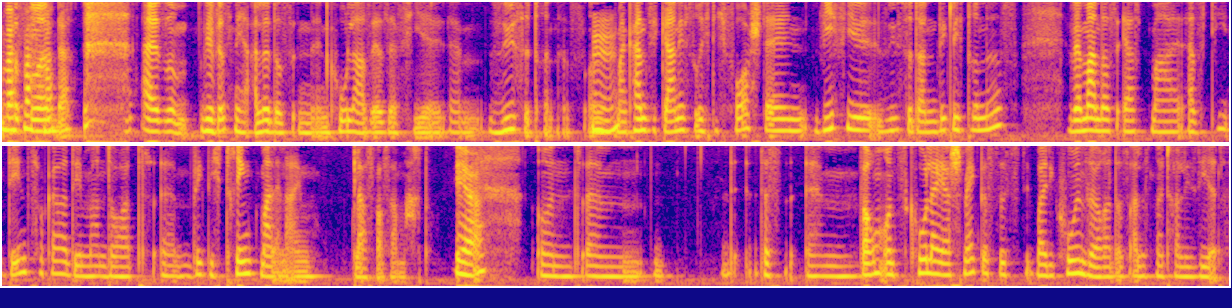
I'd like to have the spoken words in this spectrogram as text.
Was macht man da? Also wir wissen ja alle, dass in, in Cola sehr, sehr viel ähm, Süße drin ist. Und mhm. man kann sich gar nicht so richtig vorstellen, wie viel Süße dann wirklich drin ist, wenn man das erstmal, also die, den Zucker, den man dort ähm, wirklich trinkt, mal in ein Glas Wasser macht. Ja. Und ähm, das, ähm, warum uns Cola ja schmeckt, ist, dass, weil die Kohlensäure das alles neutralisiert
